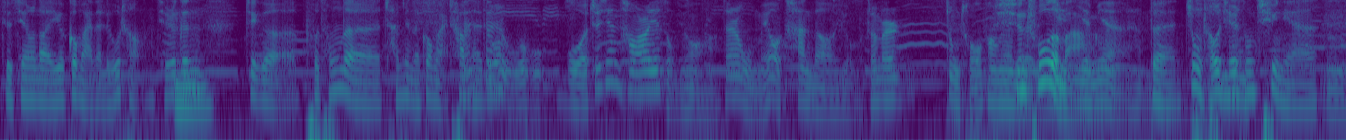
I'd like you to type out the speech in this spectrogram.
就进入到一个购买的流程。其实跟嗯这个普通的产品的购买差不太多哎但。是我我我之前淘宝也总用啊，但是我没有看到有专门众筹方面新出的页吧页面。对，众筹其实从去年、嗯，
